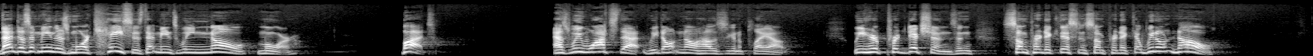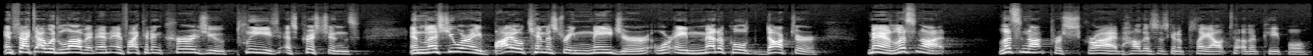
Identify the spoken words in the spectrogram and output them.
That doesn't mean there's more cases, that means we know more. But as we watch that, we don't know how this is going to play out. We hear predictions, and some predict this and some predict that. We don't know. In fact, I would love it, and if I could encourage you, please, as Christians, unless you are a biochemistry major or a medical doctor, man, let's not, let's not prescribe how this is going to play out to other people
